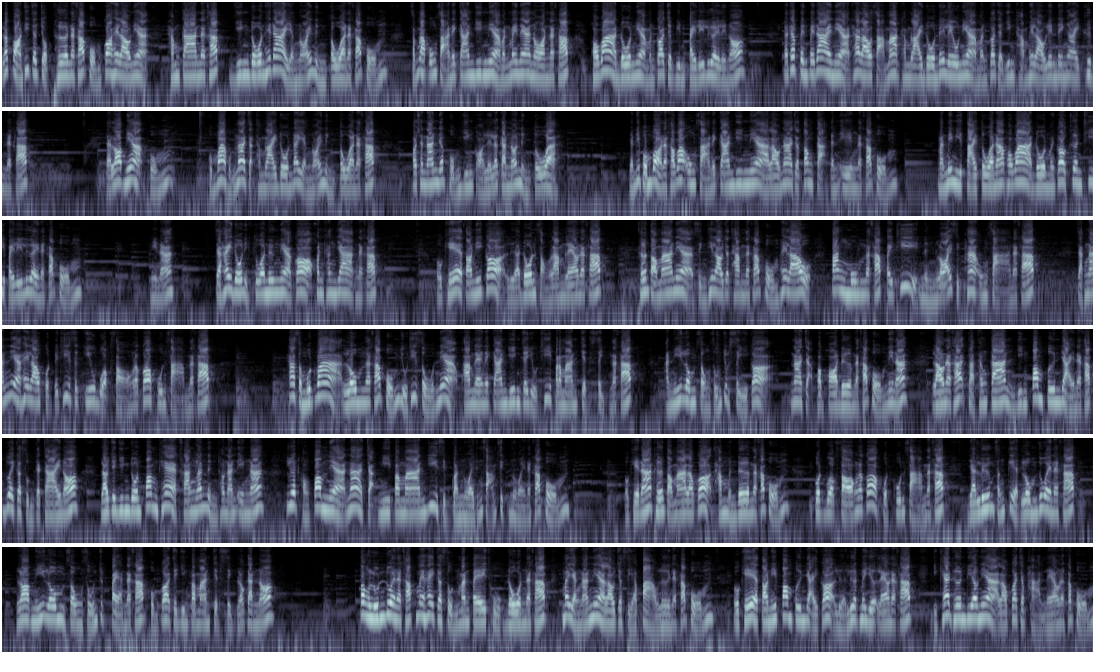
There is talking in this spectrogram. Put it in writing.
แล้วก่อนที่จะจบเทินนะครับ ผมก็ให้เราเนี่ยทำการนะครับ ยิงโดนให้ได้อย่างน้อย 1 ตัวนะครับ ผมสำหรับองศาในการยิงเนี่ยมันไม่แน่นอนนะครับ เพราะว่าโดนเนี่ยมันก็จะบินไปเรื่อยๆ เลยเนาะและถ้าเป็นไปได้เนี่ยถ้าเราสามารถทำลายโดนได้เร็วเนี่ยมันก็จะยิ่งทำให้เราเล่นได้ง่ายขึ้นนะครับ แต่รอบเนี้ยผมผมว่าผมน่าจะทำลายโดนได้อย่างน้อย 1 ตัวนะครับ เพราะฉะนั้นเดี๋ยวผมยิงก่อนเลยแล้วกันเนาะหตัว อย่างที่ผมบอกนะครับว่าองศาในการยิงเนี่ยเราน่าจะต้องกะกันเองนะครับ ผมมันไม่มีตายตัวนะ เพราะว่าโดนมันก็เคลื่อนที่ไปเรื่อยๆนะครับ ผม นี่นะ จะให้โดนอีกตัวนึงเนี่ยก็ค่อนข้างยากนะครับ โอเค ตอนนี้ก็เหลือโดน 2ลำแล้วนะครับ เทิร์นต่อมาเนี่ยสิ่งที่เราจะทำนะครับ ผมให้เราตั้งมุมนะครับไปที่ 115 องศานะครับ จากนั้นเนี่ยให้เรากดไปที่สกิลบวก 2 แล้วก็คูณ 3 นะครับ ถ้าสมมุติว่าลมนะครับผมอยู่ที่ศูนย์เนี่ยความแรงในการยิงจะอยู่ที่ประมาณ 70 นะครับ อันนี้ลมส่ง 0.4 ก็น่าจะพอๆเดิมนะครับ ผมนี่นะ เรานะคะกลัดทำการยิงป้อมปืนใหญ่นะครับ ด้วยกระสุนกระจายเนาะ เราจะยิงโดนป้อมแค่ครั้งละหนึ่งเท่านั้นเองนะ เลือดของป้อมเนี่ยน่าจะมีประมาณ 20 กว่าหน่วยถึง 30 หน่วยนะครับผมโอเคนะ เทิร์นต่อมาเราก็ทำเหมือนเดิมนะครับผมกดบวก 2 แล้วก็กดคูณ 3 นะครับ อย่าลืมสังเกตลมด้วยนะครับ รอบนี้ลมส่ง 0.8 นะครับ ผมก็จะยิงประมาณ 70 แล้วกันเนาะต้องลุ้นด้วยนะครับ ไม่ให้กระสุนมันไปถูกโดนนะครับ ไม่อย่างนั้นเนี่ยเราจะเสียเปล่าเลยนะครับผม โอเค ตอนนี้ป้อมปืนใหญ่ก็เหลือเลือดไม่เยอะแล้วนะครับ อีกแค่เทินเดียวเนี่ยเราก็จะผ่านแล้วนะครับผม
